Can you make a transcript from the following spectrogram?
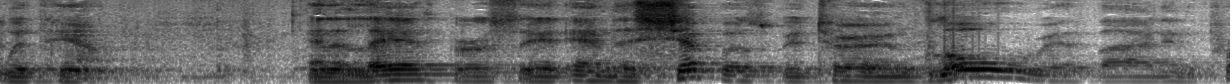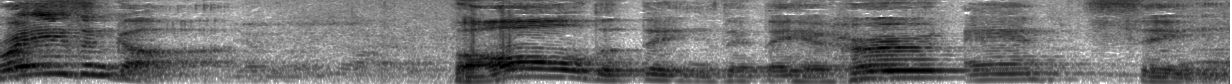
with him. And the last verse said, And the shepherds returned, glorifying and praising God for all the things that they had heard and seen.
